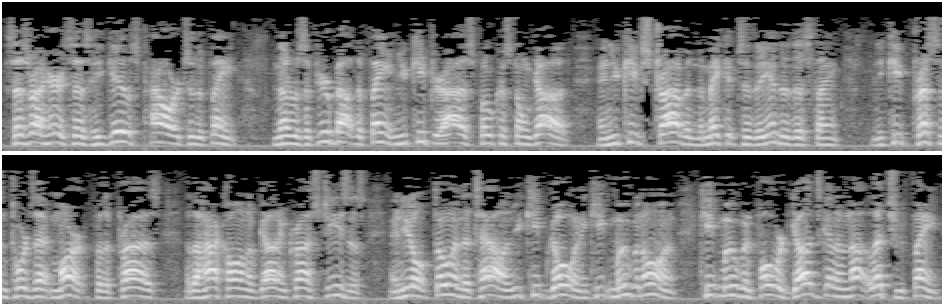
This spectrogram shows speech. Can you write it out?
It says right here, it says He gives power to the faint. In other words, if you're about to faint and you keep your eyes focused on God and you keep striving to make it to the end of this thing, you keep pressing towards that mark for the prize of the high calling of God in Christ Jesus, and you don't throw in the towel and you keep going and keep moving on, keep moving forward, God's going to not let you faint.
